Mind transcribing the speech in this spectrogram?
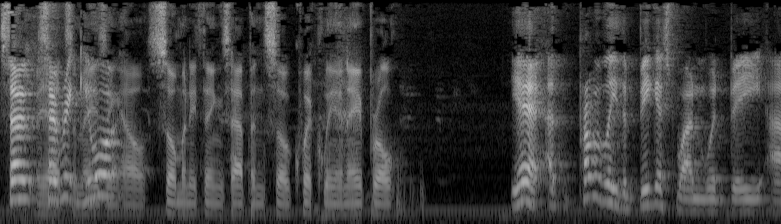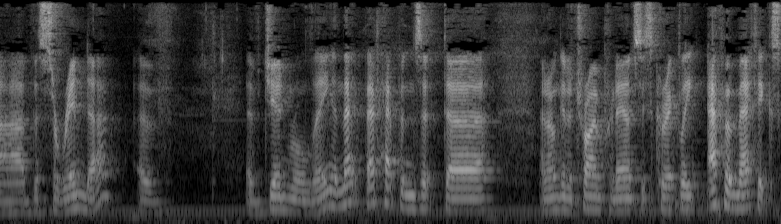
So, so yeah, it's Rick, amazing you're how so many things happen so quickly in April. Yeah, uh, probably the biggest one would be uh, the surrender of of General Lee, and that that happens at, uh, and I'm going to try and pronounce this correctly, Appomattox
